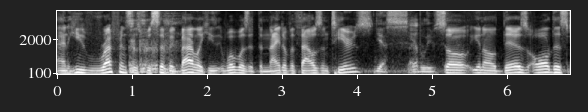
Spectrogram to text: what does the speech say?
and he references a specific battle. He what was it? The Night of a Thousand Tears. yes, I believe so. So, you know, there's all this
